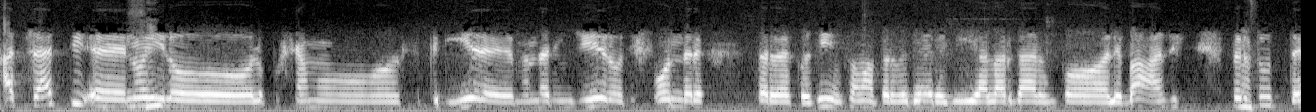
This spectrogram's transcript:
accetti e noi sì. lo, lo, possiamo spedire, mandare in giro, diffondere per così insomma per vedere di allargare un po' le basi per ma, tutte.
